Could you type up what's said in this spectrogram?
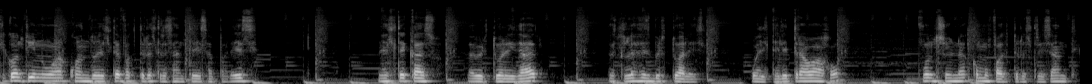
que continúa cuando este factor estresante desaparece. En este caso, la virtualidad, las clases virtuales o el teletrabajo funciona como factor estresante.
